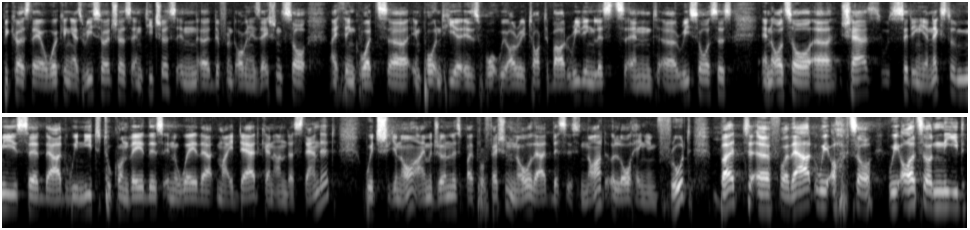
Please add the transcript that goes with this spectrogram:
because they are working as researchers and teachers in uh, different organizations. So I think what's uh, important here is what we already talked about: reading lists and resources, and also Shaz, who's sitting here next to me, said that we need to convey this in a way way that my dad can understand it, which, you know, I'm a journalist by profession, know that this is not a low-hanging fruit, but uh, for that we also, we also need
